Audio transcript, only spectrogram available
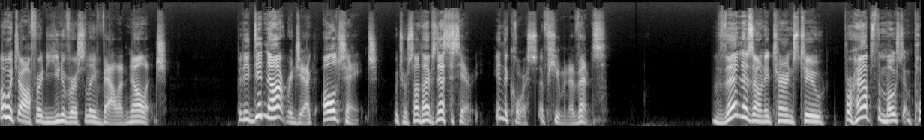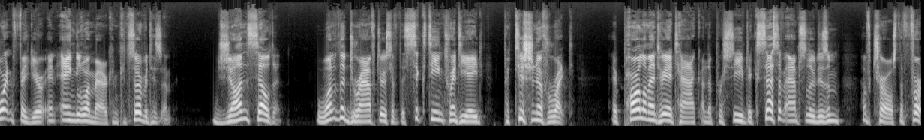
or which offered universally valid knowledge. But he did not reject all change, which was sometimes necessary in the course of human events. Then Hazony turns to perhaps the most important figure in Anglo American conservatism, John Selden, one of the drafters of the 1628 Petition of Right, a parliamentary attack on the perceived excessive absolutism of Charles I.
